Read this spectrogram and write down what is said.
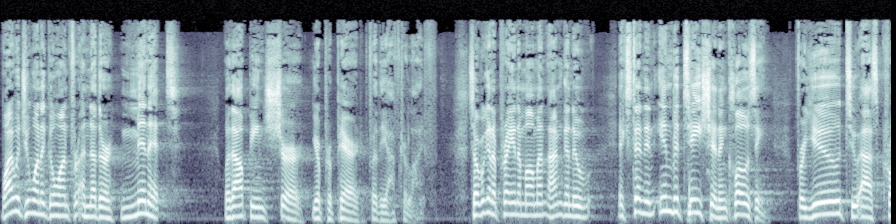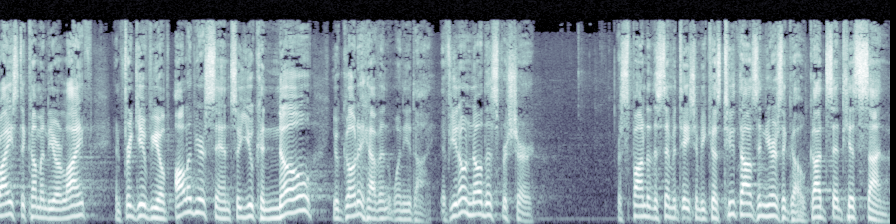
Why would you want to go on for another minute without being sure you're prepared for the afterlife? So we're going to pray in a moment. I'm going to extend an invitation in closing for you to ask Christ to come into your life and forgive you of all of your sins so you can know you'll go to heaven when you die. If you don't know this for sure, respond to this invitation because 2,000 years ago, God sent his son,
